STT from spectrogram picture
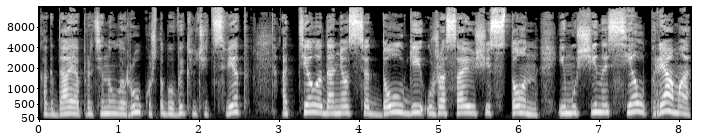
Когда я протянула руку, чтобы выключить свет, от тела донесся долгий ужасающий стон, и мужчина сел прямо,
